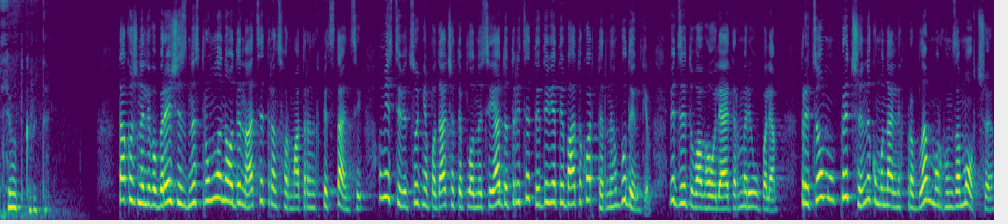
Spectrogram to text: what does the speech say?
Все открыто. Також на лівобережжі знеструмлено 11 трансформаторних підстанцій. У місті відсутня подача теплоносія до 39 багатоквартирних будинків, відзвітував гауляйтер Маріуполя. При цьому причини комунальних проблем Моргун замовчує.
